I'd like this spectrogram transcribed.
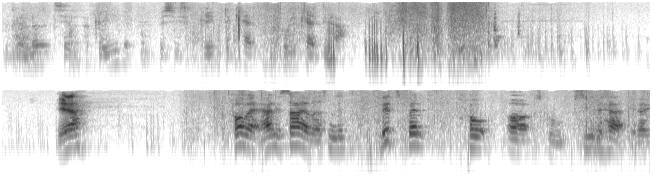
vi bliver nødt til at gribe, hvis vi skal gribe det kald, fulde kald, vi har. Ja, for at være ærlig, så har jeg været sådan lidt, lidt spændt på at skulle sige det her i dag.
